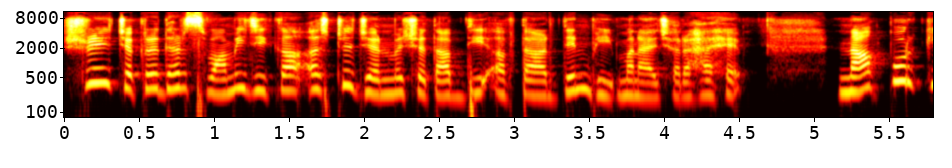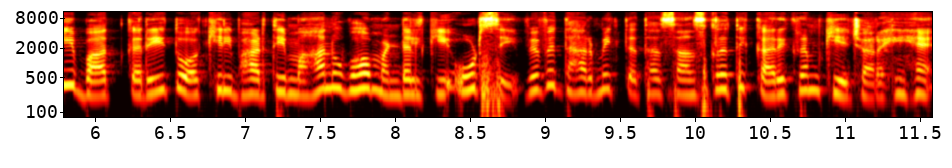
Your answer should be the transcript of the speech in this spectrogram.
श्री चक्रधर स्वामी जी का अष्ट जन्म शताब्दी अवतार दिन भी मनाया जा रहा है। नागपुर की बात करें तो अखिल भारतीय महानुभव मंडल की ओर से विविध धार्मिक तथा सांस्कृतिक कार्यक्रम किए जा रहे हैं।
